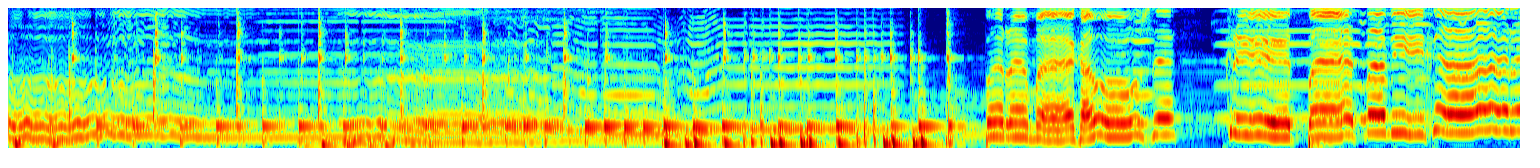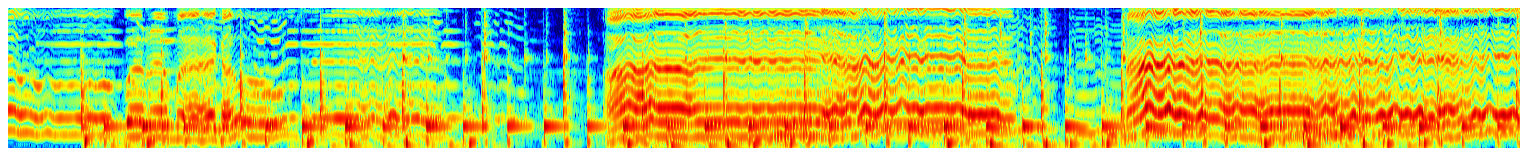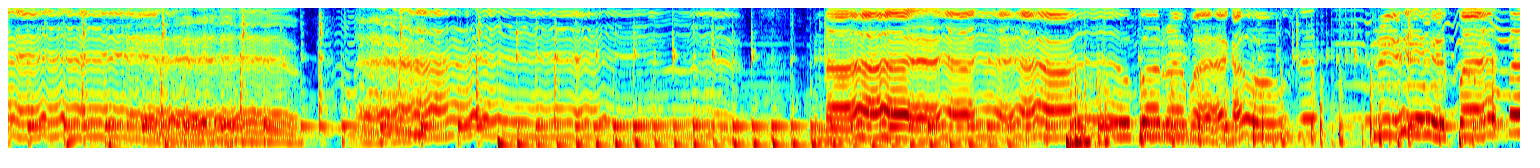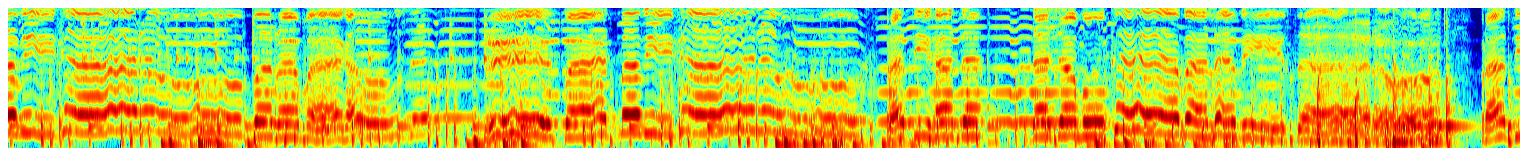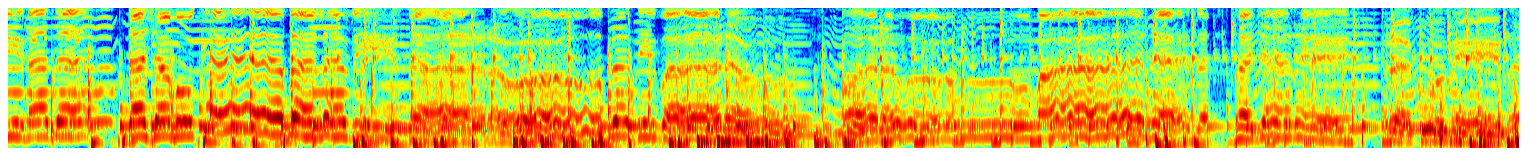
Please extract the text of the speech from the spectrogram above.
పరమహంస కృత్పద్మవిహారం పరమహంస विकार प्रतिहत दशमुख बल विस्तर प्रतिघत दशमुख बल विस्तरौ प्रतिबर मर भजन रघुमेर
